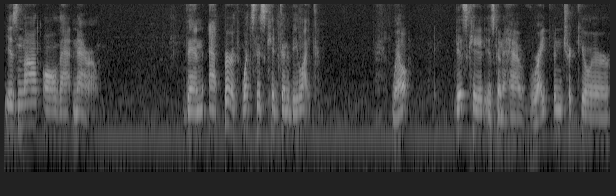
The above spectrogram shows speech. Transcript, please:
is not all that narrow, then at birth, what's this kid going to be like? Well, this kid is going to have right ventricular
